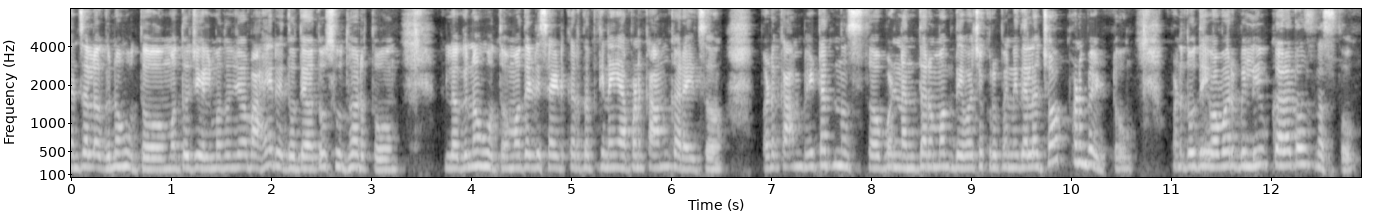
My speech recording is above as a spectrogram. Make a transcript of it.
त्यांचं लग्न होतं मग तो जेलमधून जेव्हा बाहेर येतो तेव्हा तो सुधारतो. लग्न होतं मग ते डिसाईड करतात की नाही आपण काम करायचं. पण काम भेटत नसतं पण नंतर मग देवाच्या कृपेने त्याला जॉब पण भेटतो. पण तो देवावर बिलीव करतच नसतो.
